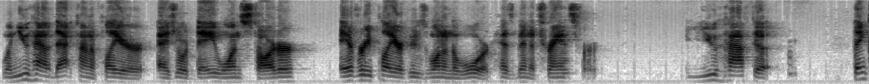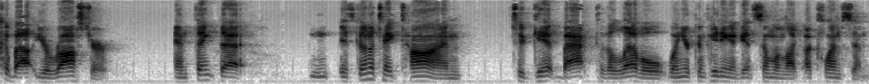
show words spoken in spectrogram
When you have that kind of player as your day one starter, every player who's won an award has been a transfer. You have to think about your roster and think that it's going to take time to get back to the level when you're competing against someone like a Clemson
